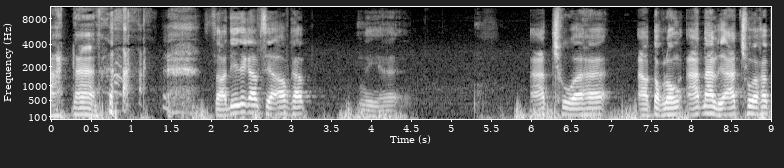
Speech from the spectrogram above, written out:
อาร์ตนานสวัสดีนะครับเสียออฟครับ นี่ฮะอาร์ตชัวฮะเอาตกลงอาร์ตหน้าหรืออาร์ตชัวครับ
